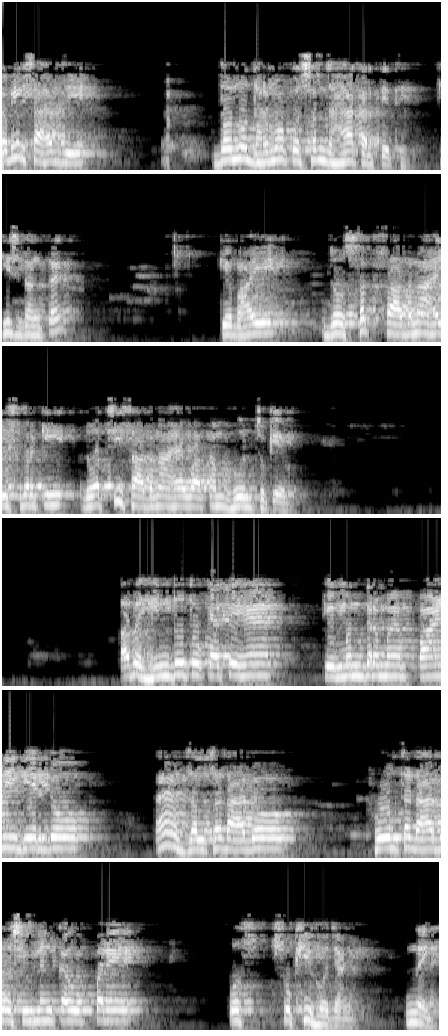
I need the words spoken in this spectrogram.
कबीर साहब जी दोनों धर्मों को समझाया करते थे। किस ढंग से? कि भाई, जो सत साधना है, ईश्वर की, जो अच्छी साधना है वह तुम भूल चुके हो। अब हिंदू तो कहते हैं कि मंदिर में पानी गिर दो, है, जल चढ़ा दो, फूल चढ़ा दो, शिवलिंग के ऊपर, वो सुखी हो जाएँगे नहीं,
